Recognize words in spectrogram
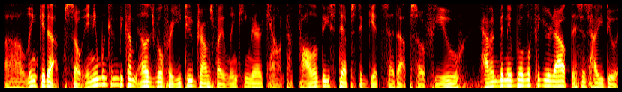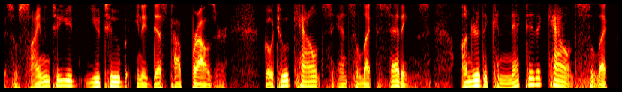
Uh, link it up so anyone can become eligible for YouTube drops by linking their account. Follow these steps to get set up. So if you haven't been able to figure it out, this is how you do it. So sign into your YouTube in a desktop browser. Go to accounts and select settings. Under the connected accounts select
